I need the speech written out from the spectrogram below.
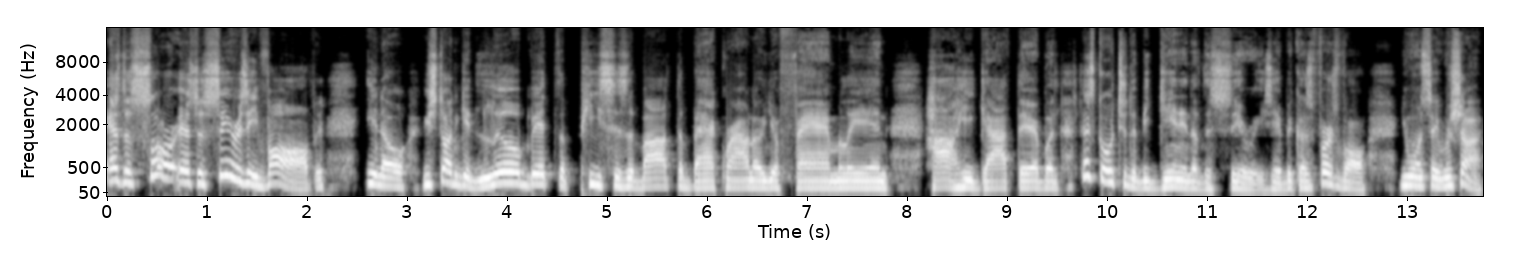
as the as the series evolved, you know, you start to get little bits of pieces about the background of your family and how he got there. But let's go to the beginning of the series here, because first of all, you want to say, Rushion,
